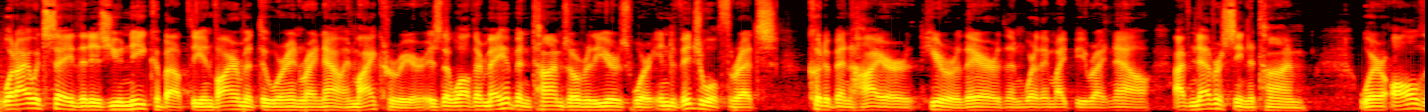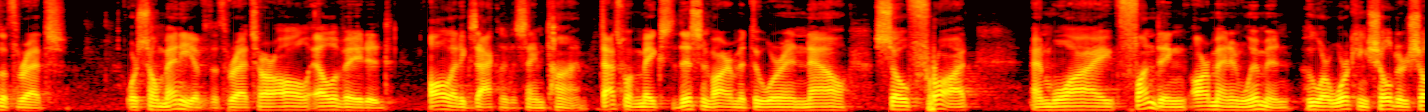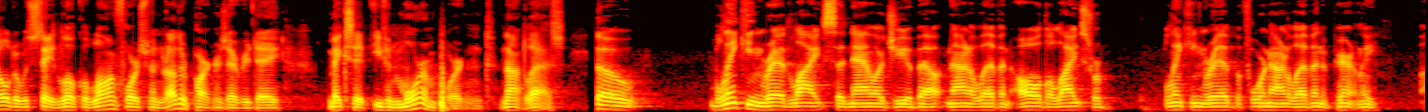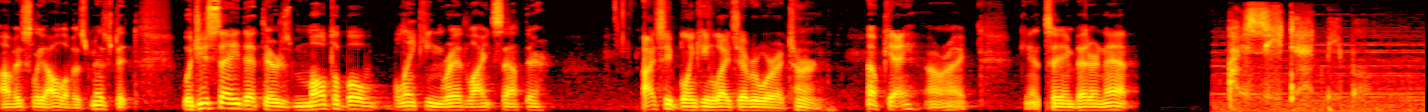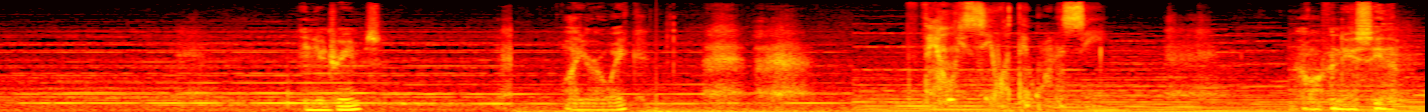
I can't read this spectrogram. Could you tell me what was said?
What I would say that is unique about the environment that we're in right now in my career is that while there may have been times over the years where individual threats could have been higher here or there than where they might be right now, I've never seen a time where all the threats, or so many of the threats, are all elevated all at exactly the same time. That's what makes this environment that we're in now so fraught and why funding our men and women who are working shoulder to shoulder with state and local law enforcement and other partners every day makes it even more important, not less. So, blinking red lights analogy about 9 11, all the lights were blinking red before 9 11. Apparently, obviously, all of us missed it. Would you say that there's multiple blinking red lights out there? I see blinking lights everywhere I turn. Okay, all right. Can't say any better than that. I see dead people. In your dreams? While you're awake? They only see what they want to see. How often do you see them?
